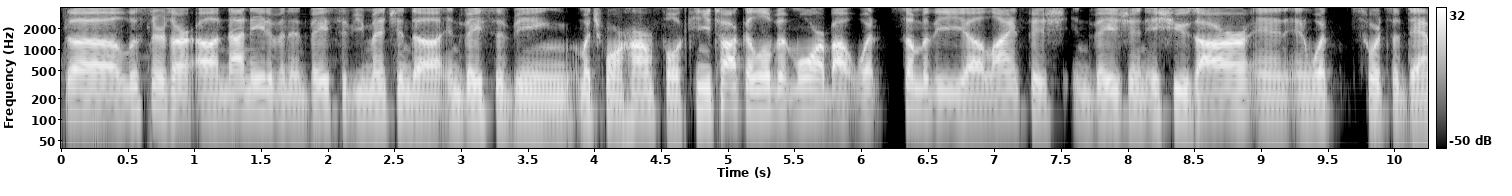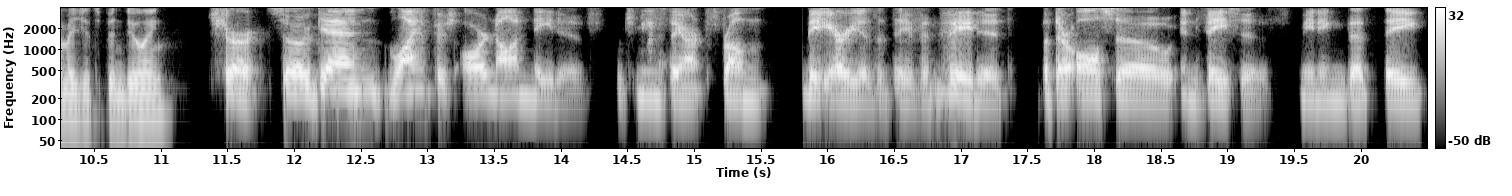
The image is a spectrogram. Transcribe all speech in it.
the listeners are uh, non-native and invasive, you mentioned uh, invasive being much more harmful. Can you talk a little bit more about what some of the uh, lionfish invasion issues are and, and what sorts of damage it's been doing? Sure. So again, lionfish are non-native, which means they aren't from the area that they've invaded, but they're also invasive, meaning that they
